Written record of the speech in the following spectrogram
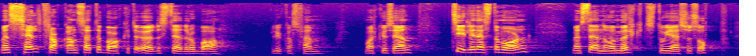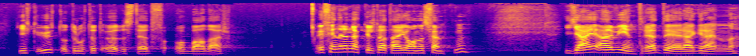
Men selv trakk han seg tilbake til øde steder og ba. Lukas 5. Markus 1. Tidlig neste morgen, mens det ennå var mørkt, sto Jesus opp, gikk ut og dro til et øde sted og ba der. Vi finner en nøkkel til dette i Johannes 15. Jeg er vintreet, dere er greinene.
